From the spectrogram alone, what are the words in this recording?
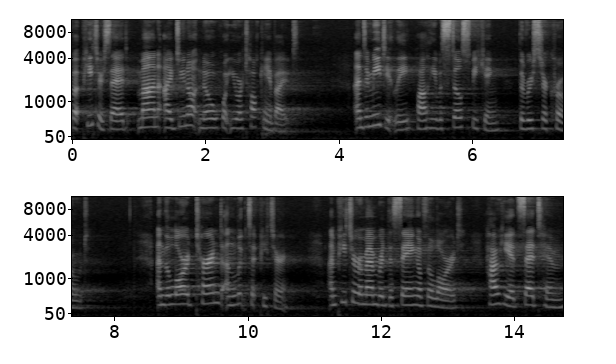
But Peter said, Man, I do not know what you are talking about. And immediately, while he was still speaking, the rooster crowed. And the Lord turned and looked at Peter. And Peter remembered the saying of the Lord, how he had said to him,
